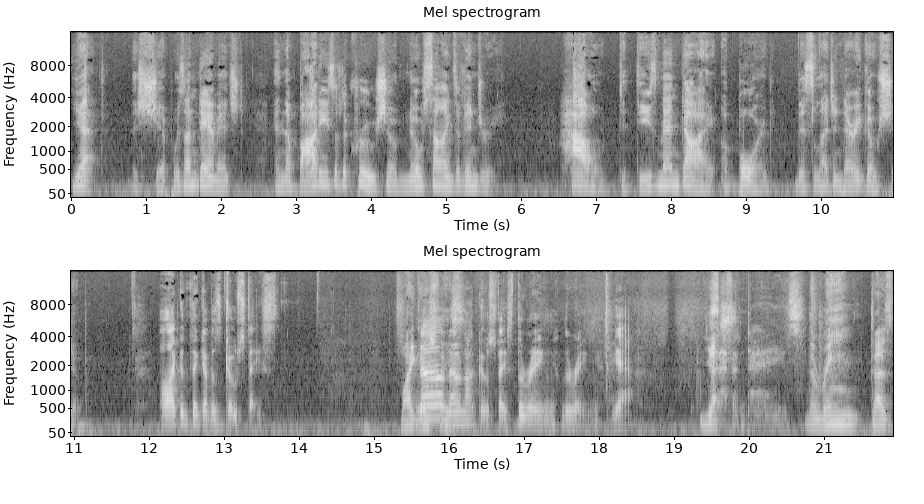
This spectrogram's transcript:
Yet the ship was undamaged, and the bodies of the crew showed no signs of injury. How did these men die aboard this legendary ghost ship? All I can think of is Ghostface. Why Ghostface? No, no, not Ghostface. The Ring. The Ring. Yeah. Yes, Seven days. the ring does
